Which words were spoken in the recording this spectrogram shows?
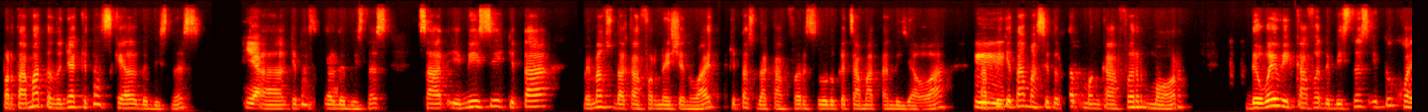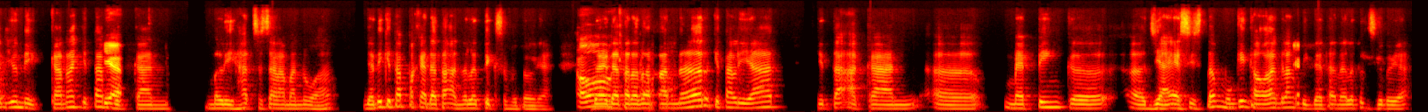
pertama tentunya kita scale the business. Yeah. Uh, kita scale the business. Saat ini sih kita memang sudah cover nationwide, kita sudah cover seluruh kecamatan di Jawa, mm. tapi kita masih tetap mengcover more. The way we cover the business itu quite unique karena kita yeah. bukan melihat secara manual, jadi kita pakai data analytics sebetulnya. Oh, Dari data-data okay. partner kita lihat kita akan uh, mapping ke uh, eh, GIS system, mungkin kalau orang bilang big data analytics gitu ya.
